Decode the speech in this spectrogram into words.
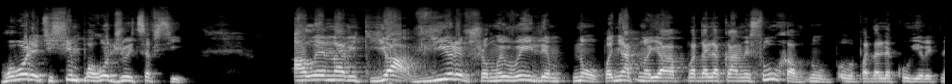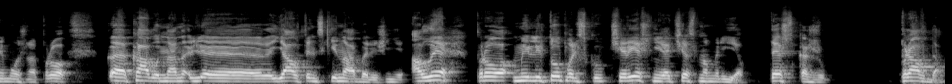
говорять і з чим погоджуються всі. Але навіть я вірив, що ми вийдемо. Ну, понятно, я подаляка не слухав. Ну, подаляку вірити не можна про е, каву на е, Ялтинській набережні, але про Мелітопольську черешню я чесно мріяв. Теж скажу. Правда.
